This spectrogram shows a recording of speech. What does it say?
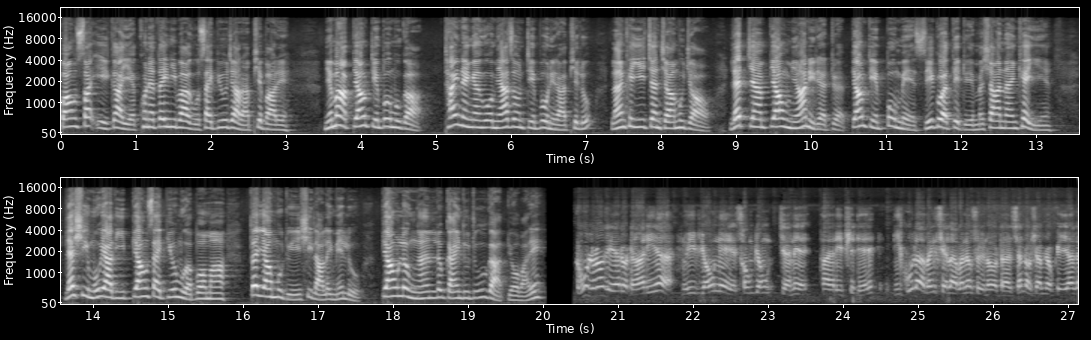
ပေါင်းစိုက်ဧကရဲ့9သိန်းနီးပါးကိုစိုက်ပျိုးကြတာဖြစ်ပါတယ်မြန်မာပြောင်းတင်ပို့မှုကထိုင်းနိုင်ငံကိုအများဆုံးတင်ပို့နေတာဖြစ်လို့လန်ခရီးကြံ့ကြာမှုကြောင့်လက်ကြံပြောင်းများနေတဲ့အတွက်ပြောင်းတင်ပို့မဲ့ဈေးကွက်အသစ်တွေမရှာနိုင်ခဲ့ရင် လက်ရှိမိုးရာသီပြောင်းစိုက်ပျိုးမှုအပေါ်မှာတက်ရောက်မှုတွေရှိလာလိမ့်မယ်လို့ပြောင်းလုပ်ငန်းလုပ်ကိုင်းသူတူကပြောပါတယ်တော့ဒါတွေကຫນွေပြောင်းနဲ့ဆောင်းပြောင်းကြံတဲ့ဟာတွေဖြစ်တယ်ဒီ9လပိုင်း10လပိုင်းလောက်ဆိုရင်တော့ဒါရှမ်းတော်ရှမ်းမြောက်ကရက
